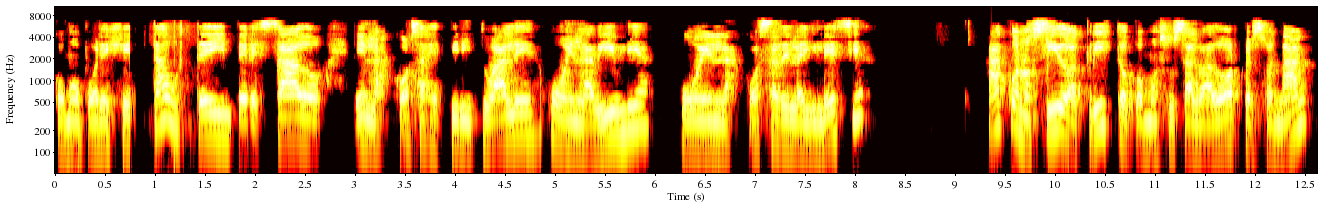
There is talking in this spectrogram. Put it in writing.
como por ejemplo, ¿está usted interesado en las cosas espirituales o en la Biblia o en las cosas de la iglesia? ¿Ha conocido a Cristo como su Salvador personal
